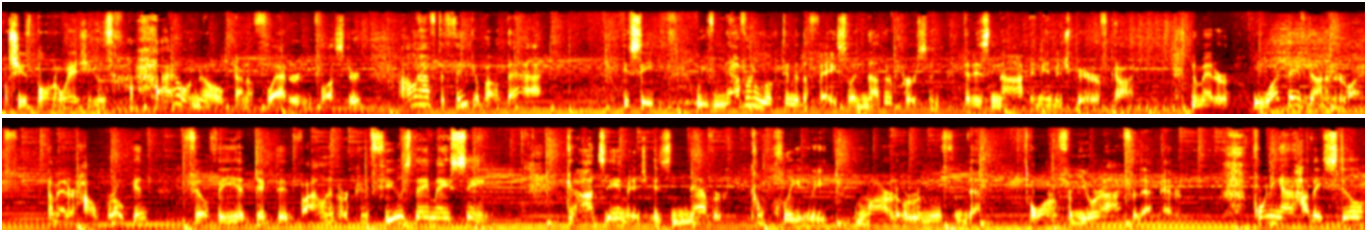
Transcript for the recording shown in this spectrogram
Well, she was blown away. She goes, I don't know, kind of flattered and flustered. I'll have to think about that. You see, we've never looked into the face of another person that is not an image bearer of God. No matter what they've done in their life, no matter how broken, filthy, addicted, violent, or confused they may seem, God's image is never completely marred or removed from them, or from you or I for that matter. Pointing out how they still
